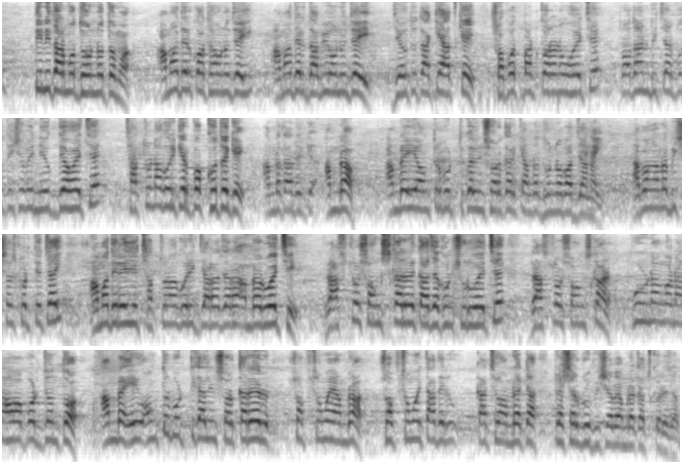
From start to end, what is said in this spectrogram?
নিয়েছেন তিনি তার মধ্যে অন্যতম। আমাদের কথা অনুযায়ী, আমাদের দাবি অনুযায়ী, যেহেতু তাকে আজকে শপথ পাঠ করানো হয়েছে, প্রধান বিচারপতি হিসেবে নিয়োগ দেওয়া হয়েছে, ছাত্র নাগরিকের পক্ষ থেকে আমরা তাদেরকে, আমরা আমরা এই অন্তর্বর্তীকালীন সরকারকে আমরা ধন্যবাদ জানাই এবং আমরা বিশ্বাস করতে চাই আমাদের এই যে ছাত্র নাগরিক যারা যারা আমরা রয়েছে, রাষ্ট্র সংস্কারের কাজ এখন শুরু হয়েছে। রাষ্ট্র সংস্কার পূর্ণাঙ্গ না হওয়া পর্যন্ত আমরা এই অন্তর্বর্তীকালীন সরকারের সবসময় আমরা, সবসময় তাদের কাছেও আমরা একটা প্রেশার গ্রুপ হিসাবে আমরা কাজ করে যাব।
